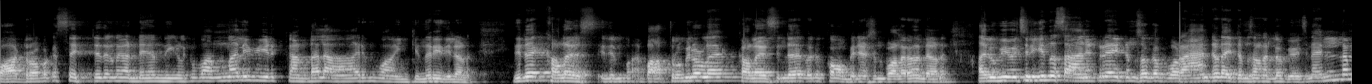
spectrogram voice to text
വാർഡ്രോബൊക്കെ സെറ്റ് ചെയ്തിട്ട് കണ്ടു കഴിഞ്ഞാൽ നിങ്ങൾക്ക് വന്നാൽ ഈ വീട് കണ്ടാൽ ആരും വാങ്ങിക്കുന്ന രീതിയിലാണ്. ഇതിന്റെ കളേഴ്സ് ഇതിൽ ബാത്റൂമിലുള്ള കളേഴ്സിന്റെ ഒരു കോമ്പിനേഷൻ വളരെ നല്ലതാണ്. അതിൽ ഉപയോഗിച്ചിരിക്കുന്ന സാനിറ്ററി ഐറ്റംസ് ഒക്കെ ബ്രാൻഡഡ് ഐറ്റംസ് ആണല്ലോ ഉപയോഗിച്ചിരിക്കുന്നത്. എല്ലാം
